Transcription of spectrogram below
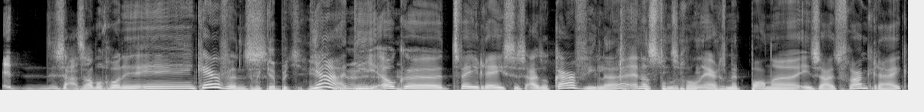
Eh, Er zaten ze allemaal gewoon in, in caravans. En een campertje. Ja, die ja. elke twee races uit elkaar vielen. En dan stonden ze gewoon ergens met pannen in Zuid-Frankrijk.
